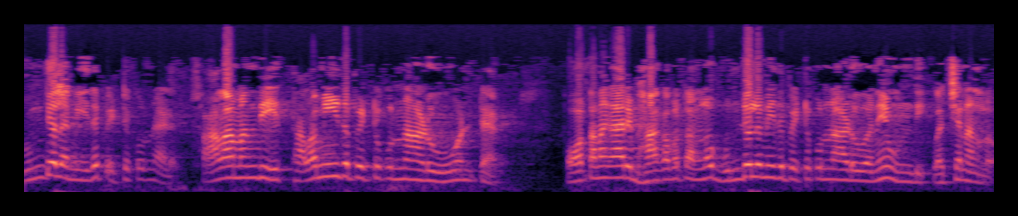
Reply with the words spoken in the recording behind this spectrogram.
గుండెల మీద పెట్టుకున్నాడు. చాలా మంది తల మీద పెట్టుకున్నాడు అంటారు. పోతన గారి భాగవతంలో గుండెల మీద పెట్టుకున్నాడు అనే ఉంది వచనంలో.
